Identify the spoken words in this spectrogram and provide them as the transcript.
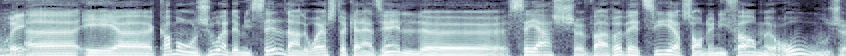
Oui. Euh, et euh, comme on joue à domicile dans l'Ouest canadien, le CH va revêtir son uniforme rouge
